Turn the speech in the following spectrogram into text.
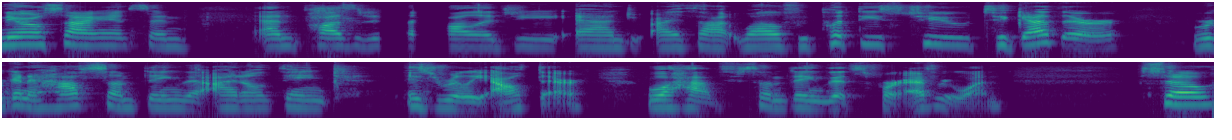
neuroscience and and positive psychology. And I thought, well, if we put these two together, we're going to have something that I don't think is really out there. We'll have something that's for everyone. So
